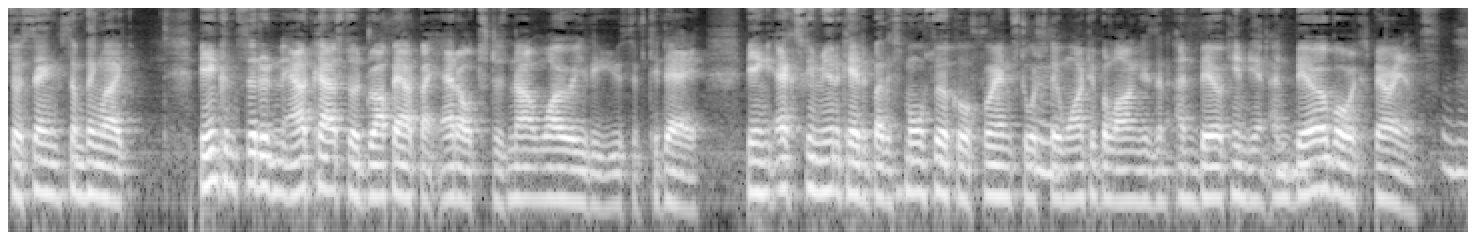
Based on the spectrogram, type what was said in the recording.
So saying something like being considered an outcast or dropout by adults does not worry the youth of today. Being excommunicated by the small circle of friends to which mm-hmm. they want to belong is an unbear can be an mm-hmm. unbearable experience. Mm-hmm.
